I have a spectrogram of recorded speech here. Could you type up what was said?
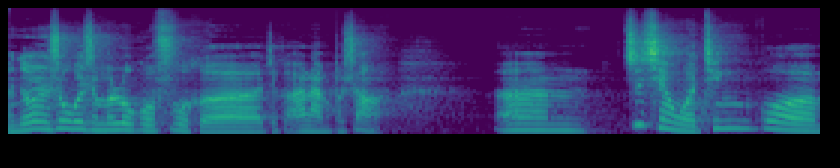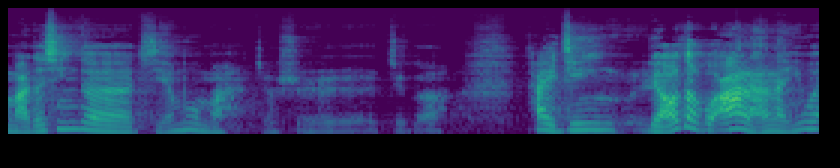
很多人说为什么洛国富和这个阿兰不上？嗯，之前我听过马德兴的节目嘛，就是这个他已经聊到过阿兰了，因为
